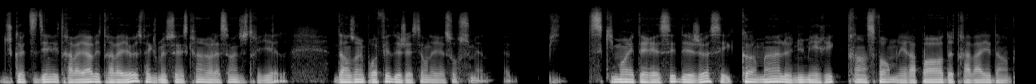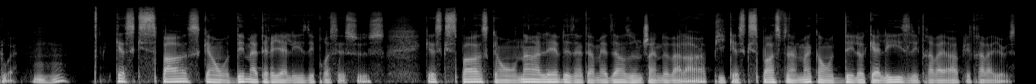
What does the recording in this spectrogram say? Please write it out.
du quotidien des travailleurs, des travailleuses. Fait que je me suis inscrit en relations industrielles dans un profil de gestion des ressources humaines. Ce qui m'a intéressé déjà, c'est comment le numérique transforme les rapports de travail et d'emploi. Mhm. Qu'est-ce qui se passe quand on dématérialise des processus? Qu'est-ce qui se passe quand on enlève des intermédiaires d'une chaîne de valeur? Puis qu'est-ce qui se passe finalement quand on délocalise les travailleurs et les travailleuses?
